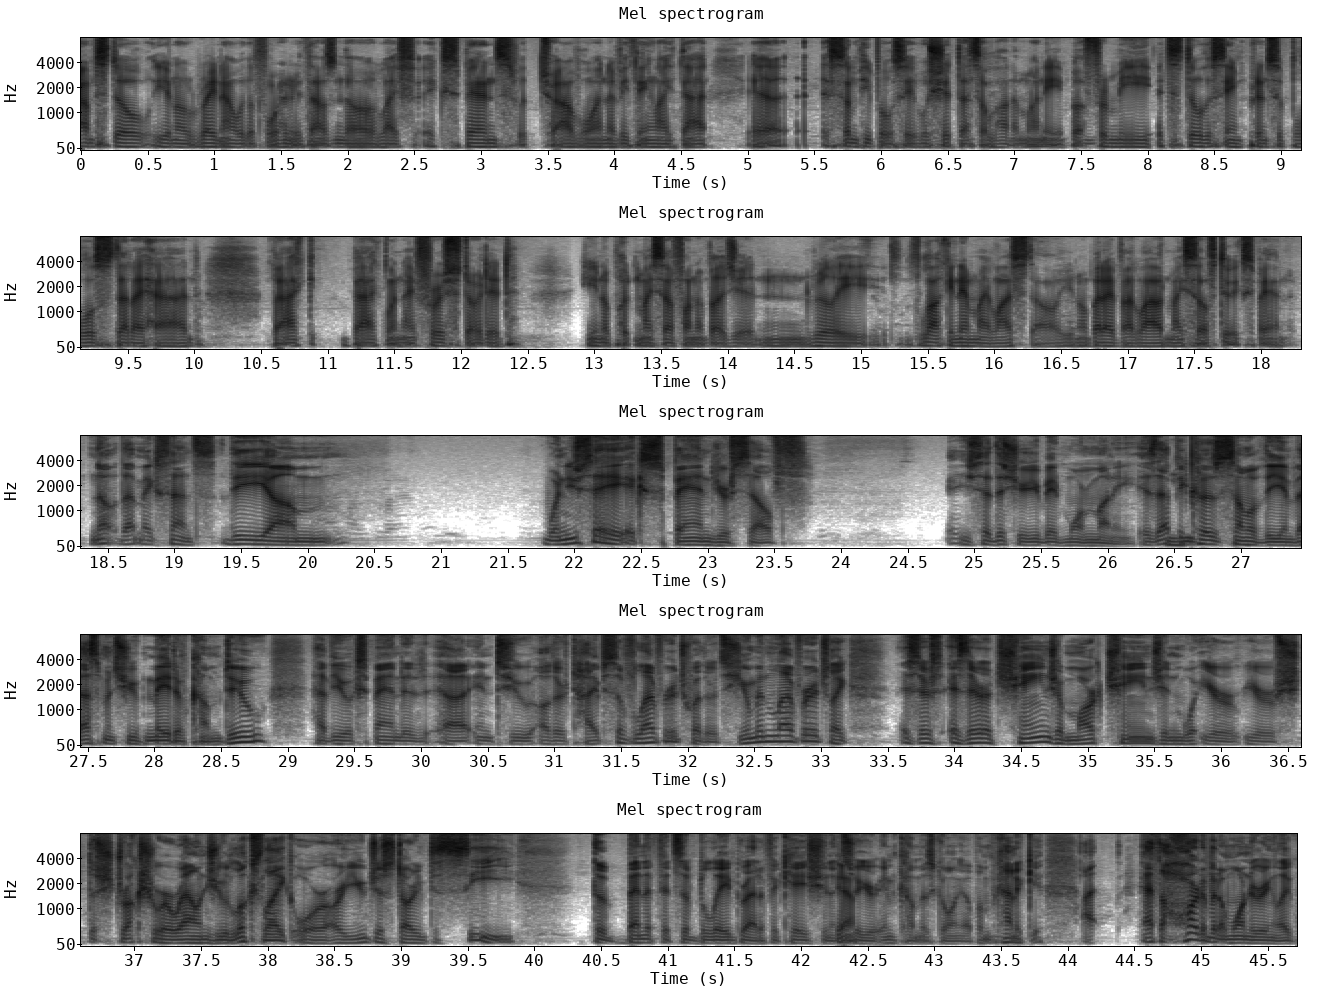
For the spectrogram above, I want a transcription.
I'm still, you know, right now with a four hundred thousand dollar life expense with travel and everything like that. Uh, some people say, "Well, shit, that's a lot of money," but for me, it's still the same principles that I had back back when I first started. You know, putting myself on a budget and really locking in my lifestyle. You know, but I've allowed myself to expand. No, that makes sense. The um, when you say expand yourself, you said this year you made more money. Is that mm-hmm. because some of the investments you've made have come due? Have you expanded uh, into other types of leverage, whether it's human leverage? Like, is there is there a change, a marked change in what your your the structure around you looks like, or are you just starting to see the benefits of delayed gratification, and yeah. so your income is going up? I'm kind of at the heart of it. I'm wondering, like,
